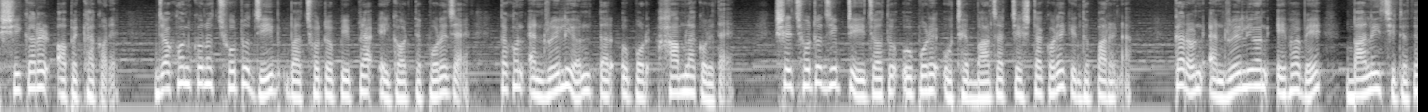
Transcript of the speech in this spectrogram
শিকারের অপেক্ষা করে। যখন কোনো ছোট জীব বা ছোট পিঁপড়া এই গর্তে পড়ে যায়, তখন অ্যান্ড্রেলিয়ন তার উপর হামলা করে দেয়। সেই ছোট জীবটি যত উপরে উঠে বাঁচার চেষ্টা করে কিন্তু পারে না, কারণ অ্যান্ড্রেলিয়ন এভাবে বালি ছিটাতে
